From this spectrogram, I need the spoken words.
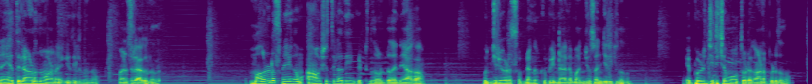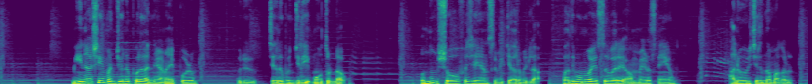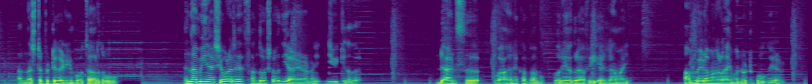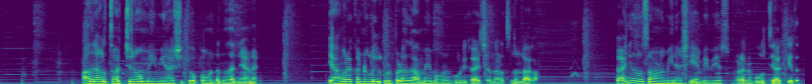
സ്നേഹത്തിലാണെന്നുമാണ് ഇതിൽ നിന്നും മനസ്സിലാകുന്നത്. മകളുടെ സ്നേഹം ആവശ്യത്തിലധികം കിട്ടുന്നതുകൊണ്ട് തന്നെയാകാം പുഞ്ചിരിയുടെ സ്വപ്നങ്ങൾക്ക് പിന്നാലെ മഞ്ജു സഞ്ചരിക്കുന്നതും എപ്പോഴും ചിരിച്ച മുഖത്തോടെ കാണപ്പെടുന്നതും. മീനാക്ഷിയും മഞ്ജുവിനെ പോലെ തന്നെയാണ് എപ്പോഴും ഒരു ചെറു പുഞ്ചിരി മുഖത്തുണ്ടാവും. ഒന്നും ഷോ ഓഫ് ചെയ്യാൻ ശ്രമിക്കാറുമില്ല. പതിമൂന്ന് വയസ്സ് വരെ അമ്മയുടെ സ്നേഹം അനുഭവിച്ചിരുന്ന മകൾ അത് നഷ്ടപ്പെട്ട് കഴിയുമ്പോൾ തകർന്നു പോകും എന്നാൽ മീനാക്ഷി വളരെ സന്തോഷവതിയായാണ് ജീവിക്കുന്നത്. ഡാൻസ് വാഹനക്കമ്പം കൊറിയോഗ്രാഫി എല്ലാമായി അമ്മയുടെ മകളായി മുന്നോട്ട് പോവുകയാണ്. അതിനർത്ഥം അച്ഛനും അമ്മയും മീനാക്ഷിക്ക് ഒപ്പമുണ്ടെന്ന് തന്നെയാണ്. ക്യാമറ കണ്ണുകളിൽ ഉൾപ്പെടാതെ അമ്മയും മകളും കൂടിക്കാഴ്ച നടത്തുന്നുണ്ടാകാം. കഴിഞ്ഞ ദിവസമാണ് Meenakshi M B B S പഠനം പൂർത്തിയാക്കിയത്.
